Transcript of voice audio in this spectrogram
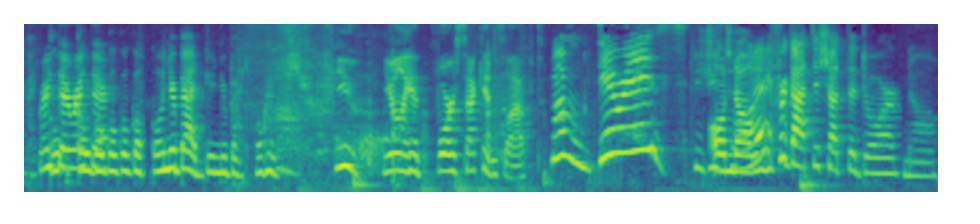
Come right Go, there, right go, there. Go, go, go, go. Go in your bed. Get in your bed. Okay. Phew. You only had four seconds left. Mom, there is. Did you oh no, it? you forgot to shut the door. No.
